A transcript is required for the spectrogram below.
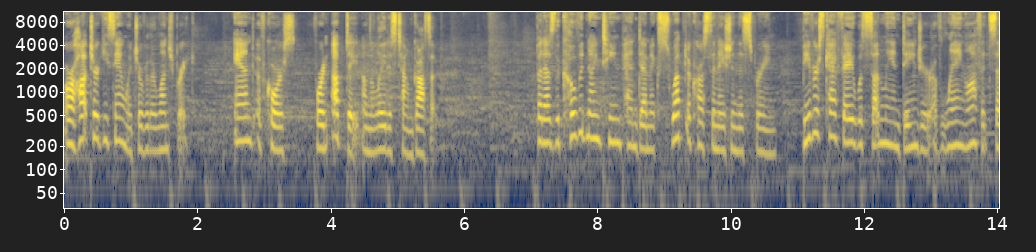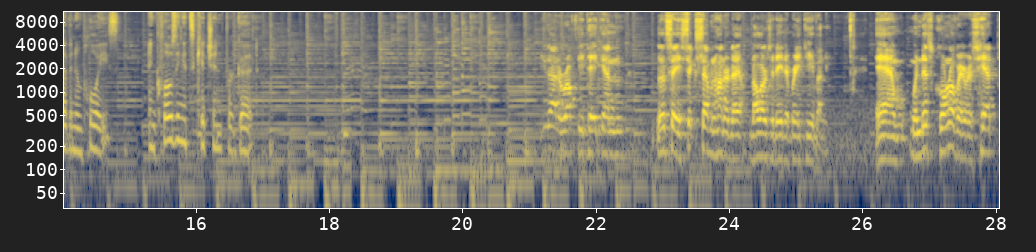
or a hot turkey sandwich over their lunch break, and, of course, for an update on the latest town gossip. But as the COVID 19 pandemic swept across the nation this spring, Beaver's Cafe was suddenly in danger of laying off its seven employees and closing its kitchen for good. You got to roughly take in, let's say, six, seven hundred dollars a day to break even. And when this coronavirus hit,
